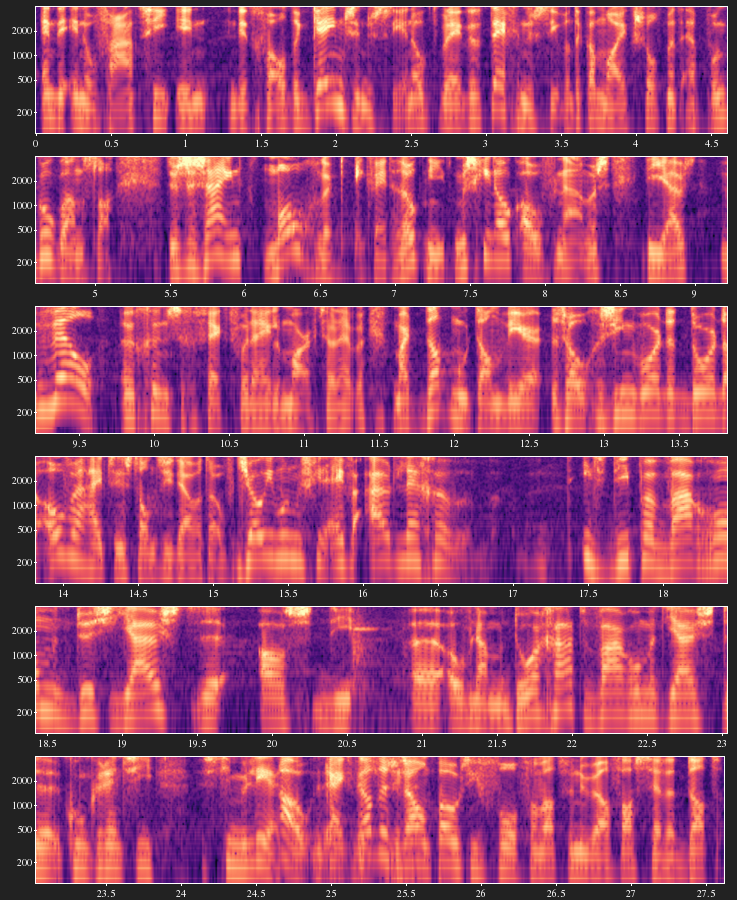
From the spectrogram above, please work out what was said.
en de innovatie in, in dit geval de gamesindustrie. En ook de bredere tech-industrie. Want dan kan Microsoft met Apple en Google aan de slag. Dus er zijn mogelijk, ik weet het ook niet... misschien ook overnames die juist wel een gunstig effect... voor de hele markt zouden hebben. Maar dat moet dan weer zo gezien worden... door de overheidsinstantie daar wat over Joe, je moet misschien even uitleggen, iets dieper, waarom dus juist de, als die eh, overname doorgaat, waarom het juist de concurrentie stimuleert. Nou, kijk, dat is wel een positief gevolg van wat we nu wel vaststellen. Dat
